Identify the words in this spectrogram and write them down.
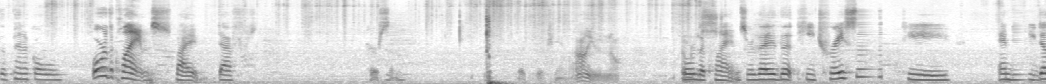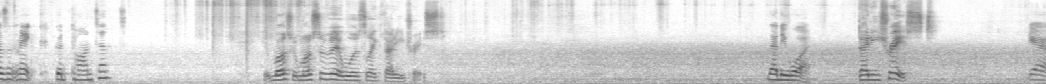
the pinnacle. What were the claims by deaf person? I don't even know. What were the claims? Were they that he traces, he, and he doesn't make good content? Most most of it was like that he traced. That he what? That he traced. Yeah.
